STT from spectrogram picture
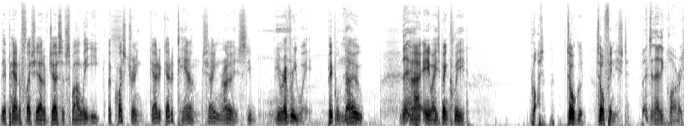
their pound of flesh out of Joseph Suaalii, equestrian, go to go to town. Shane Rose, you you're everywhere. People know. Yeah. Uh, anyway, he's been cleared. right. It's all good. It's all finished. Imagine that inquiry.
